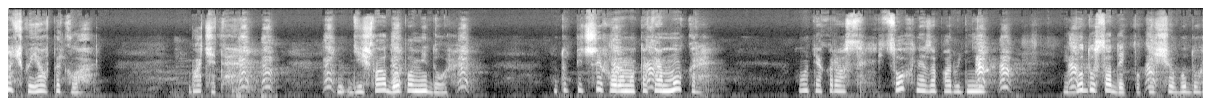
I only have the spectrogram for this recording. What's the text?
Таку я впекла. Бачите? Дійшла до помідор. Ну, Тут під шифером таке мокре. От якраз підсохне за пару днів. І буду садити, поки що буду.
